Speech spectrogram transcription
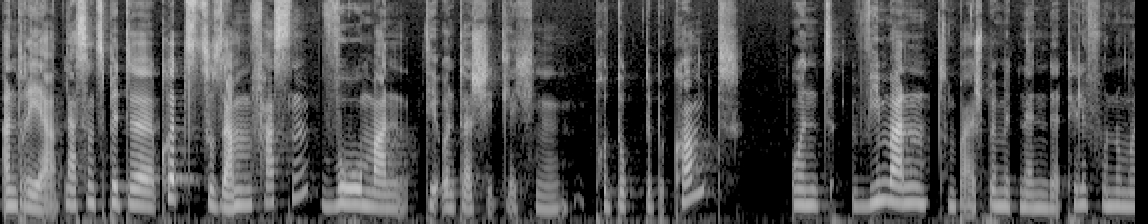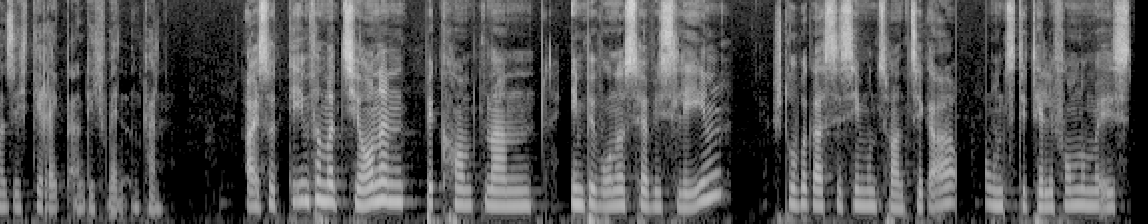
Andrea, lass uns bitte kurz zusammenfassen, wo man die unterschiedlichen Produkte bekommt und wie man zum Beispiel mit Nennen der Telefonnummer sich direkt an dich wenden kann. Also die Informationen bekommt man im Bewohnerservice Lehen, Strubergasse 27a und die Telefonnummer ist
